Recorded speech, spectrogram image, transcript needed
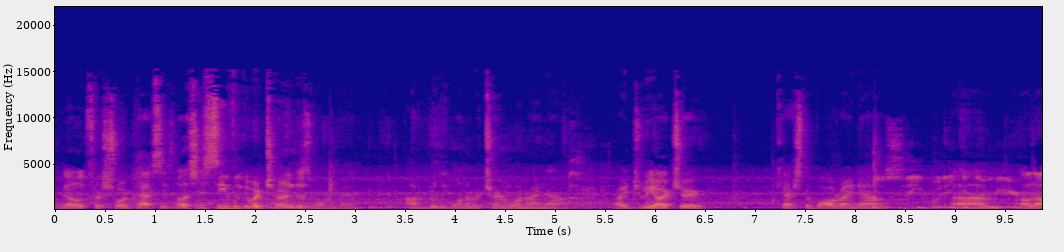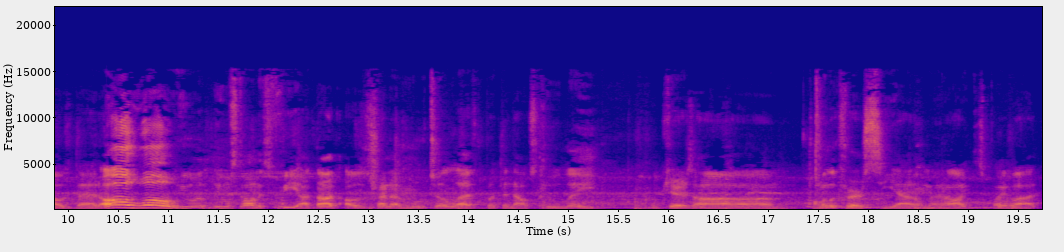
We're gonna look for short passes. Let's just see if we can return this one, man. I really want to return one right now. Alright, Dre Archer catch the ball right now. Um, oh, that was bad. Oh, whoa! He was he was still on his feet. I thought I was trying to move to the left, but then I was too late. Who cares? Um, I'm gonna look for a Seattle, man. I like this play a lot.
